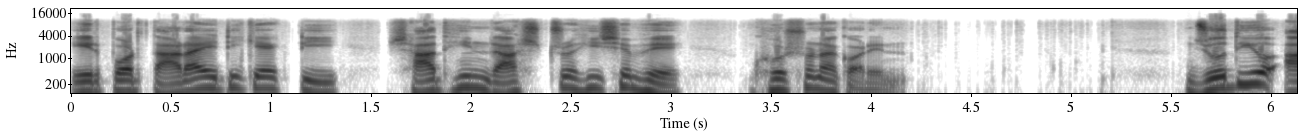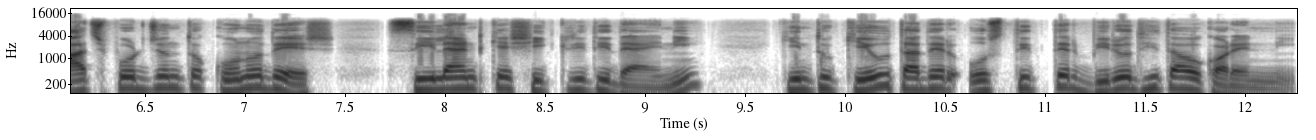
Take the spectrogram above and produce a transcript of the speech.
এরপর তারা এটিকে একটি স্বাধীন রাষ্ট্র হিসেবে ঘোষণা করেন। যদিও আজ পর্যন্ত কোনো দেশ সিল্যান্ডকে স্বীকৃতি দেয়নি, কিন্তু কেউ তাদের অস্তিত্বের বিরোধিতাও করেননি।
